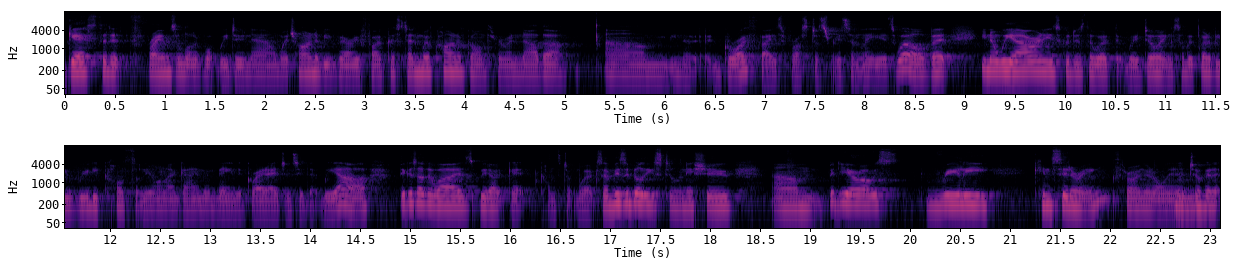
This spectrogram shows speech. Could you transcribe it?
guess that it frames a lot of what we do now. And we're trying to be very focused, and we've kind of gone through another. Um, you know, growth phase for us just recently as well. But you know, we are only as good as the work that we're doing, so we've got to be really constantly on our game and being the great agency that we are, because otherwise we don't get constant work. So visibility is still an issue. Um, but yeah, I was really considering throwing it all in. It took a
